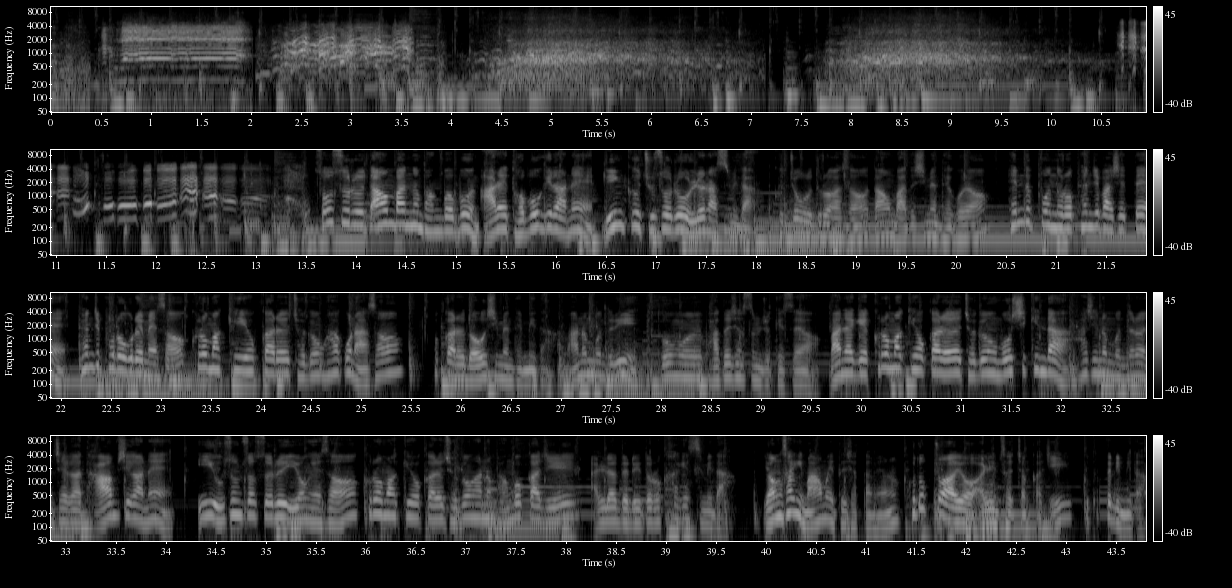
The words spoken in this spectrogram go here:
소스를 다운받는 방법은 아래 더보기란에 링크 주소를 올려놨습니다. 그쪽으로 들어가서 다운받으시면 되고요. 핸드폰으로 편집하실 때 편집 프로그램에서 크로마키 효과를 적용하고 나서 효과를 넣으시면 됩니다. 많은 분들이 도움을 받으셨으면 좋겠어요. 만약에 크로마키 효과를 적용을 못 시킨다 하시는 분들은 제가 다음 시간에 이 웃음 소스를 이용해서 크로마키 효과를 적용하는 방법까지 알려드리도록 하겠습니다. 영상이 마음에 드셨다면 구독, 좋아요, 알림 설정까지 부탁드립니다.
